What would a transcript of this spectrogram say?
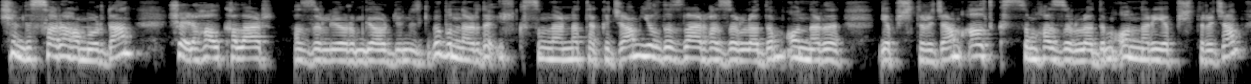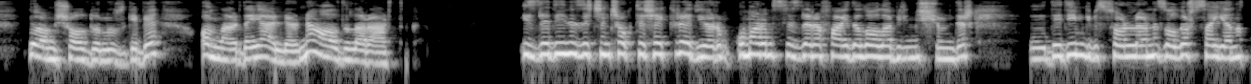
Şimdi sarı hamurdan şöyle halkalar hazırlıyorum gördüğünüz gibi. Bunları da üst kısımlarına takacağım. Yıldızlar hazırladım. Onları yapıştıracağım. Alt kısım hazırladım. Onları yapıştıracağım. Görmüş olduğunuz gibi onlar da yerlerini aldılar artık. İzlediğiniz için çok teşekkür ediyorum. Umarım sizlere faydalı olabilmişimdir. Ee, dediğim gibi sorularınız olursa yanıt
